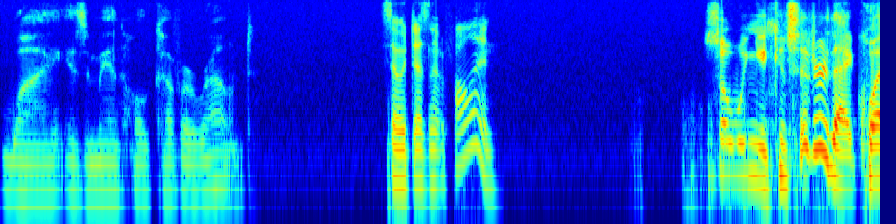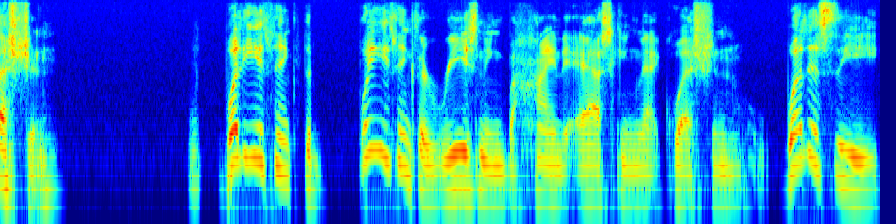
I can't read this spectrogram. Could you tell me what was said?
why is a manhole cover round? So it doesn't fall in. So when you consider that question, what do you think the what do you think the reasoning behind asking that question? What is the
